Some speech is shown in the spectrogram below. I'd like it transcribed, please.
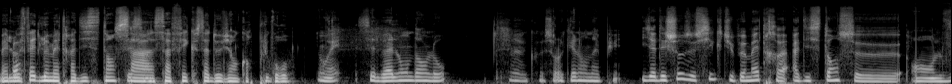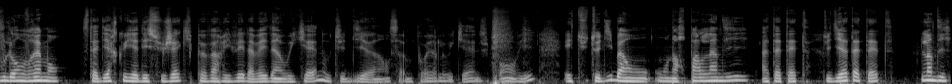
mais, le fait de le mettre à distance, ça, ça. fait que ça devient encore plus gros. Oui, c'est le ballon dans l'eau euh, sur lequel on appuie. Il y a des choses aussi que tu peux mettre à distance euh, en le voulant vraiment. C'est-à-dire qu'il y a des sujets qui peuvent arriver la veille d'un week-end où tu te dis ah non ça me pourrir le week-end, j'ai pas envie, et tu te dis bah on, en reparle lundi à ta tête. Tu dis à ta tête lundi.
